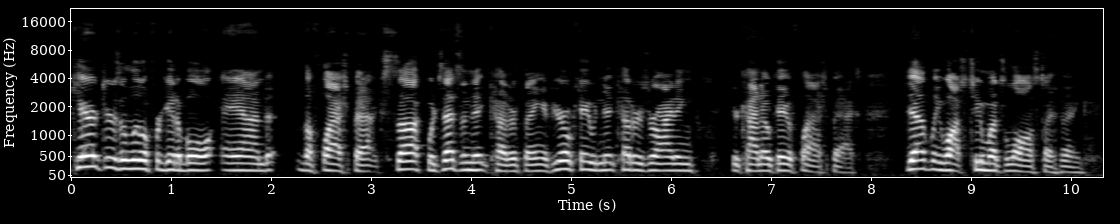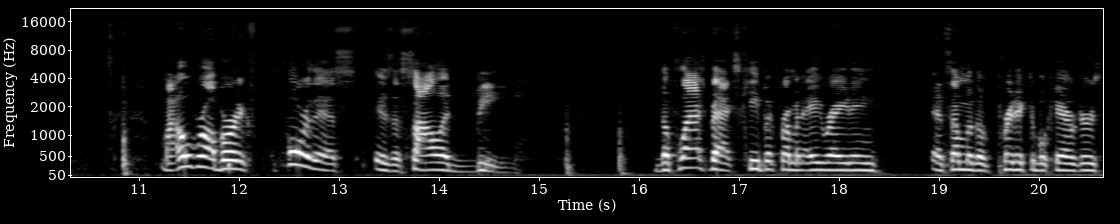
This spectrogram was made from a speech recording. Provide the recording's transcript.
Characters a little forgettable, and the flashbacks suck, which that's a Nick Cutter thing. If you're okay with Nick Cutter's writing, you're kind of okay with flashbacks. Definitely watched too much Lost, I think. my overall verdict for this is a solid B. The flashbacks keep it from an A rating, and some of the predictable characters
